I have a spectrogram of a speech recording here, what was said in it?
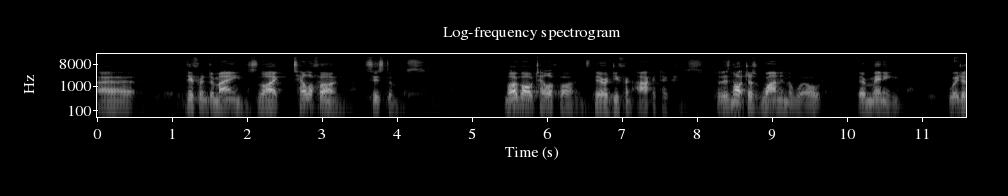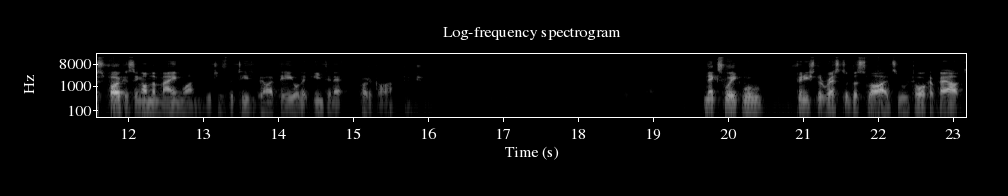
uh, different domains, like telephone systems, mobile telephones. There are different architectures. So there's not just one in the world, there are many. We're just focusing on the main one, which is the TCP/IP or the Internet Protocol architecture. Next week we'll finish the rest of the slides. We'll talk about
